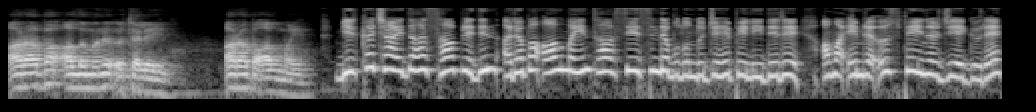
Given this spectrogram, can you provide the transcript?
araba alımını öteleyin. Araba almayın. Birkaç ay daha sabredin, araba almayın tavsiyesinde bulundu CHP lideri. Ama Emre Özpeynirci'ye göre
